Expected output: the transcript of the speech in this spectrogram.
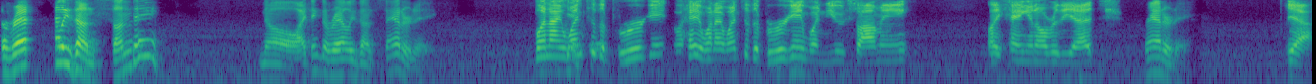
The rally's on Sunday? No, I think the rally's on Saturday. when I went to the Brewer game, hey, when I went to the Brewer game, when you saw me like hanging over the edge, Saturday. yeah,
